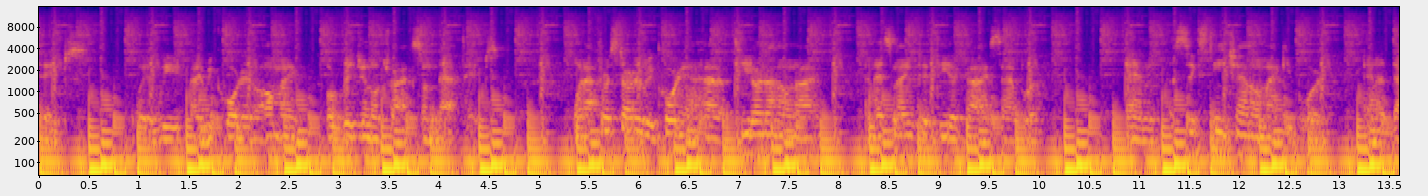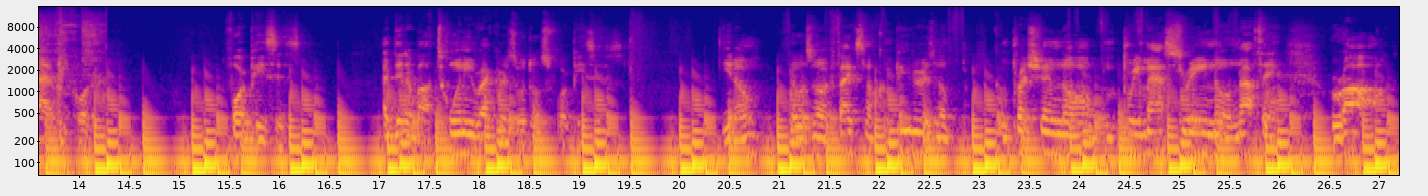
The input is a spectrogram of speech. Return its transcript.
tapes where we I recorded all my original tracks on DAT tapes. When I first started recording, I had a TR-909, an S950 Akai sampler, and a 16-channel Mackie board, and a DAT recorder. Four pieces. I did about 20 records with those four pieces. You know, there was no effects, no computers, no compression, no pre-mastering, no nothing. Raw.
